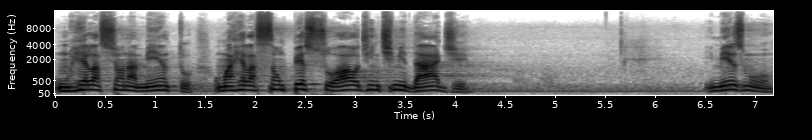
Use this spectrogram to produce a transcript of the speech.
um relacionamento, uma relação pessoal de intimidade e mesmo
